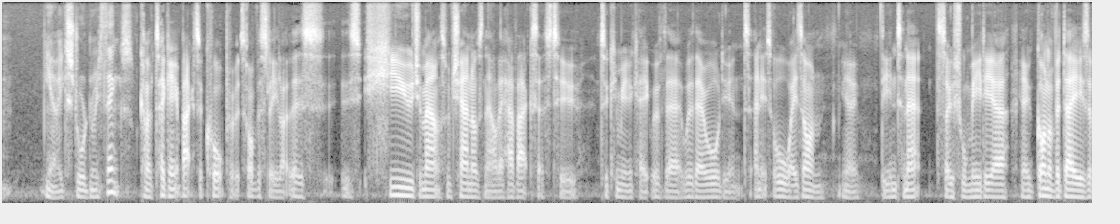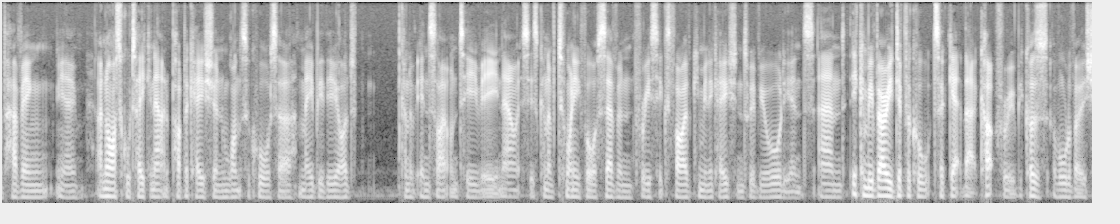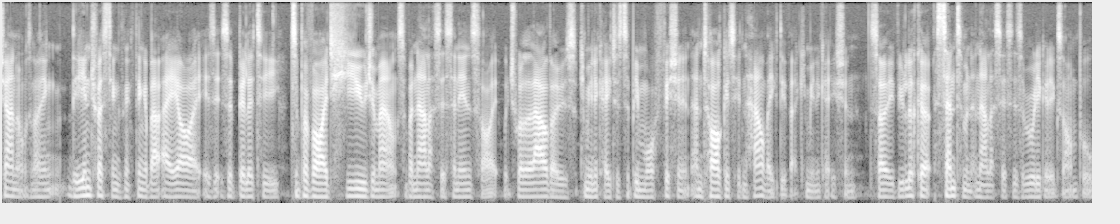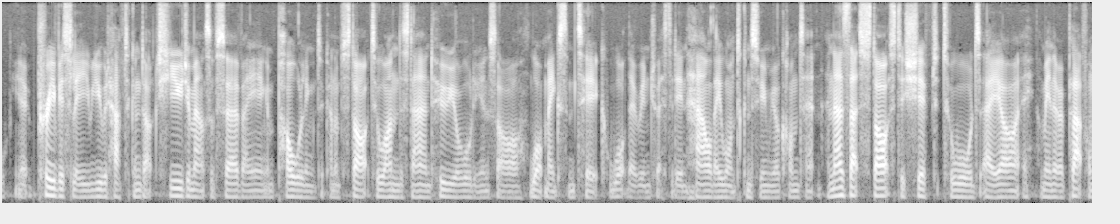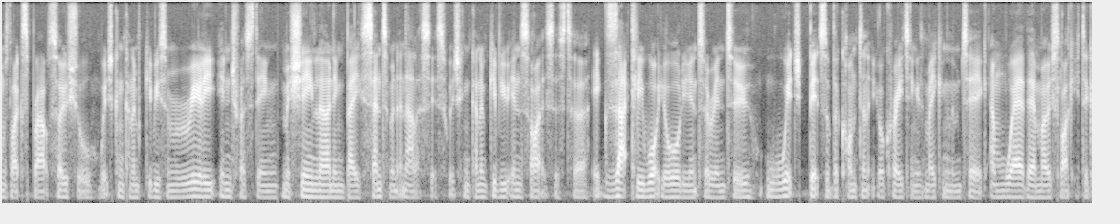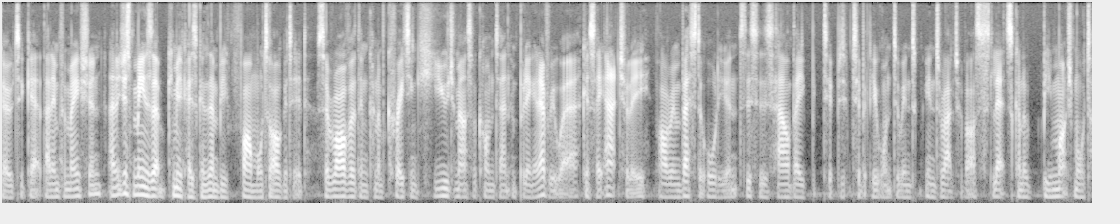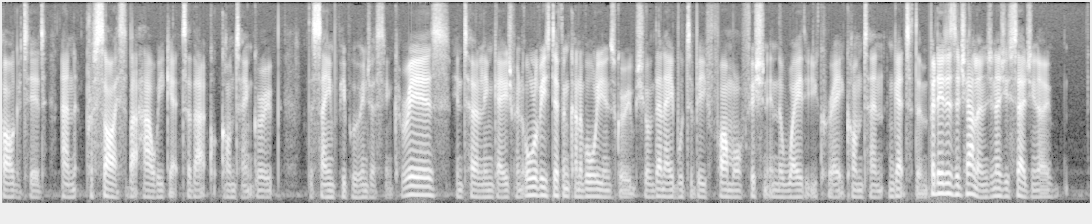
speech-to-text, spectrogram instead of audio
you know extraordinary things. Kind of taking it back to corporates, obviously, like there's, there's huge amounts of channels now they have access to to communicate with their with their audience, and it's always on. You know, the internet, social media. You know, gone are the days of having you know an article taken out in a publication once a quarter, maybe the odd kind of insight on TV. Now it's this kind of 24 7, 365 communications with your audience. And it can be very difficult to get that cut through because of all of those channels. And I think the interesting thing about AI is its ability to provide huge amounts of analysis and insight, which will allow those communicators to be more efficient and targeted in how they do that communication. So if you look at sentiment analysis is a really good example. You know, previously you would have to conduct huge amounts of surveying and polling to kind of start to understand who your audience are, what makes them tick, what they're interested in, how they want to consume your content. And as that starts to shift towards AI, I mean, there are platforms like Sprout Social, which can kind of give you some really interesting machine learning based sentiment analysis, which can kind of give you insights as to exactly what your audience are into, which bits of the content that you're creating is making them tick, and where they're most likely to go to get that information. And it just means that communicators can then be far more targeted. So rather than kind of creating huge amounts of content and putting it everywhere, you can say, actually, our investor audience, this is how they typically want to inter- interact with us. Let's kind of be much more targeted and precise about how we get to that content group the same for people who are interested in careers, internal engagement, all of these different kind of audience groups, you're then able to be far more efficient in the way that you create content and get to them. But it is a challenge. And as you said, you know,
